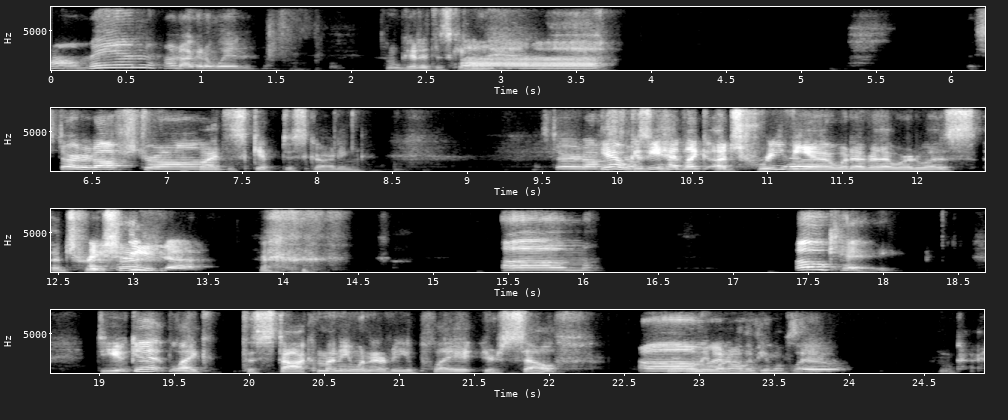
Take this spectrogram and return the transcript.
Oh man, I'm not gonna win. I'm good at this game. Uh, started off strong. I had to skip discarding. I started off Yeah, because you had like a trivia, whatever that word was. A. Atresia. Um. Okay. Do you get like the stock money whenever you play it yourself? Um, only when other people play it? Okay.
